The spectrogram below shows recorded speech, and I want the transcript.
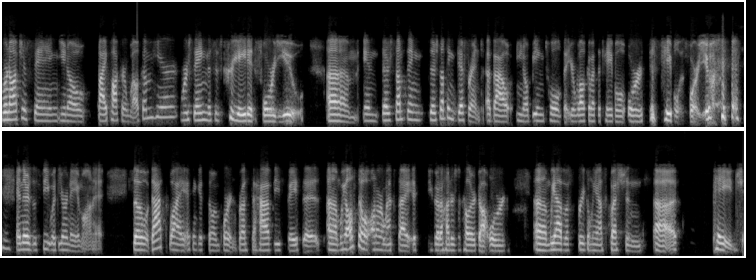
we're not just saying, you know, BIPOC are welcome here. We're saying this is created for you. Um, and there's something there's something different about you know being told that you're welcome at the table or this table is for you, mm-hmm. and there's a seat with your name on it. So that's why I think it's so important for us to have these spaces. Um, we also on our website, if you go to huntersofcolor.org, um, we have a frequently asked questions uh, page,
